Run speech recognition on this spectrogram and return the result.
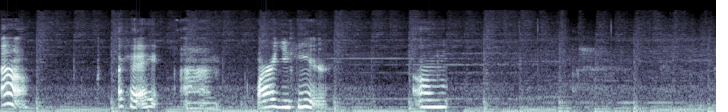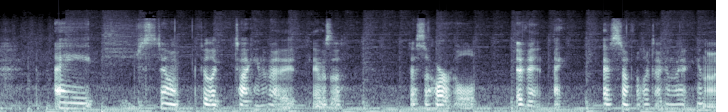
Oh. Okay. Um, why are you here? Um, I just don't feel like talking about it. It was a just a horrible event. I I just don't feel like talking about it, you know.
